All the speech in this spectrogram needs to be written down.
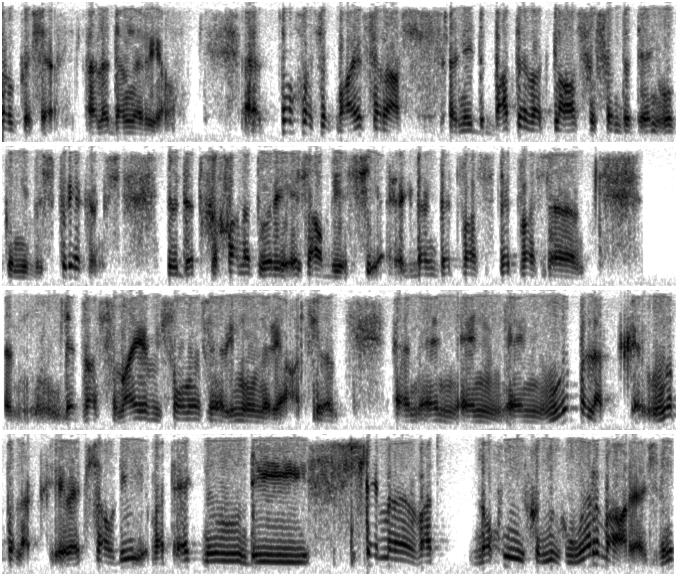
kokusse hulle dinge reël. Uh, Tog was ek baie verras in die debatte wat plaasgevind het en ook in die besprekings toe dit gegaan het oor die SABC. Ek dink dit was dit was 'n uh, dit was vir my 'n besondere seremoniele jaar. So en en en en hopelik jy weet sal die wat ek noem die stemme wat nog nie genoeg hoorbaar is nie,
